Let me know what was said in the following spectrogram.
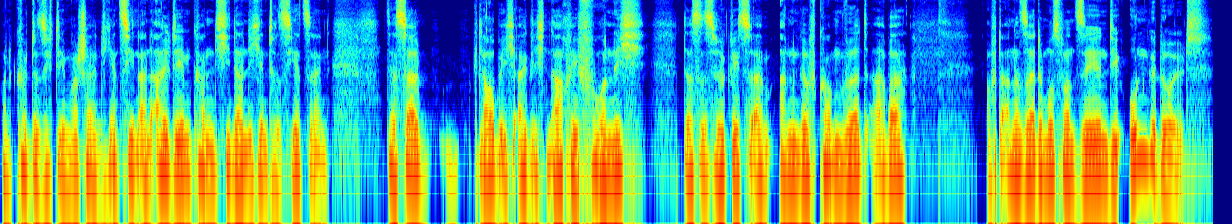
man könnte sich dem wahrscheinlich entziehen. An all dem kann China nicht interessiert sein. Deshalb glaube ich eigentlich nach wie vor nicht, dass es wirklich zu einem Angriff kommen wird. Aber auf der anderen Seite muss man sehen, die Ungeduld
